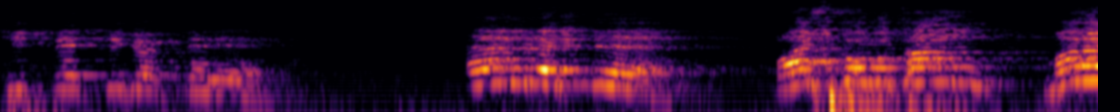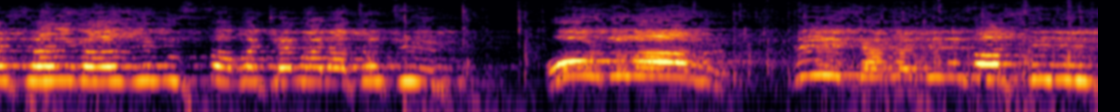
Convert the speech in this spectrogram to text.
titretti gökleri. Emretti. Başkomutan Maraşal Gazi Mustafa Kemal Atatürk. Ordular! İlk hedefiniz Akdeniz!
